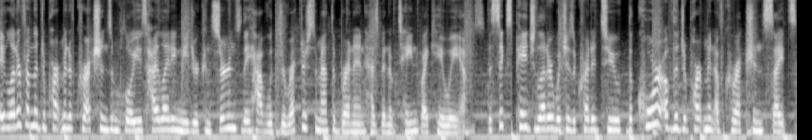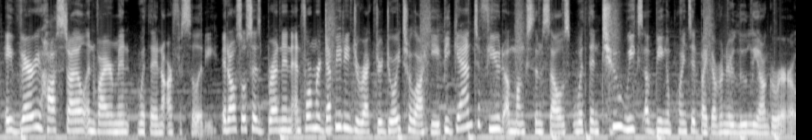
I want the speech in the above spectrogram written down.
A letter from the Department of Corrections employees highlighting major concerns they have with Director Samantha Brennan has been obtained by KUAM's. The six-page letter, which is accredited to the core of the Department of Corrections, cites a very hostile environment within our facility. It also says Brennan and former Deputy Director Joy Terlaje began to feud amongst themselves within two weeks of being appointed by Governor Lou Leon Guerrero.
